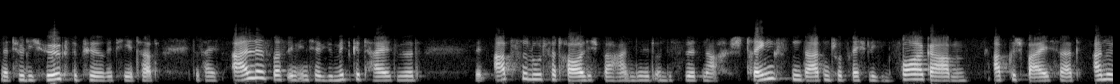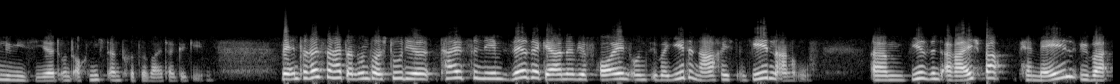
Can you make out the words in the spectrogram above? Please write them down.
natürlich höchste Priorität hat. Das heißt, alles, was im Interview mitgeteilt wird, wird absolut vertraulich behandelt und es wird nach strengsten datenschutzrechtlichen Vorgaben abgespeichert, anonymisiert und auch nicht an Dritte weitergegeben. Wer Interesse hat, an unserer Studie teilzunehmen, sehr, sehr gerne. Wir freuen uns über jede Nachricht und jeden Anruf. Ähm, wir sind erreichbar per Mail über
